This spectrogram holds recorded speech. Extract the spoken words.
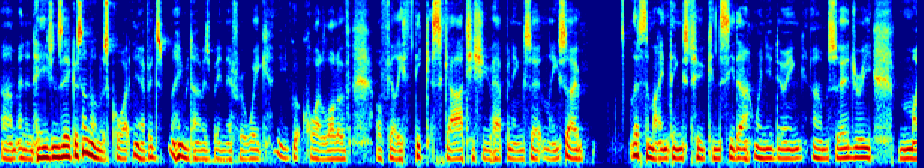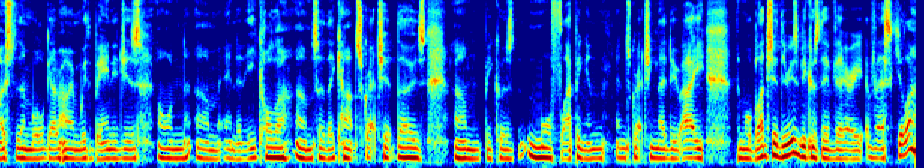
um, and adhesions there because sometimes it's quite, you know, if it's hematoma has been there for a week, you've got quite a lot of, of fairly thick scar tissue happening, certainly. So, that's the main things to consider when you're doing um, surgery. Most of them will go home with bandages on um, and an e-collar, um, so they can't scratch at those um, because the more flapping and, and scratching they do, a the more bloodshed there is because they're very vascular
